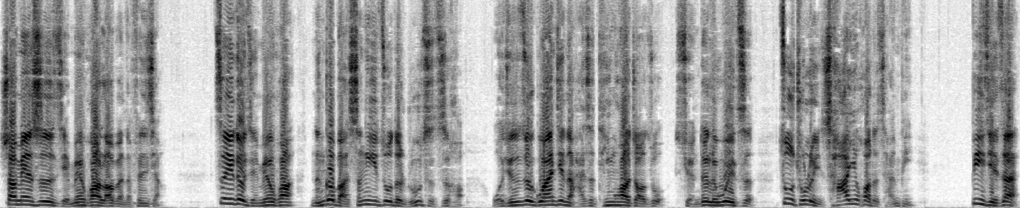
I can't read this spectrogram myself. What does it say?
上面是姐妹花老板的分享，这一对姐妹花能够把生意做得如此之好，我觉得最关键的还是听话照做，选对了位置，做出了有差异化的产品，并且在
